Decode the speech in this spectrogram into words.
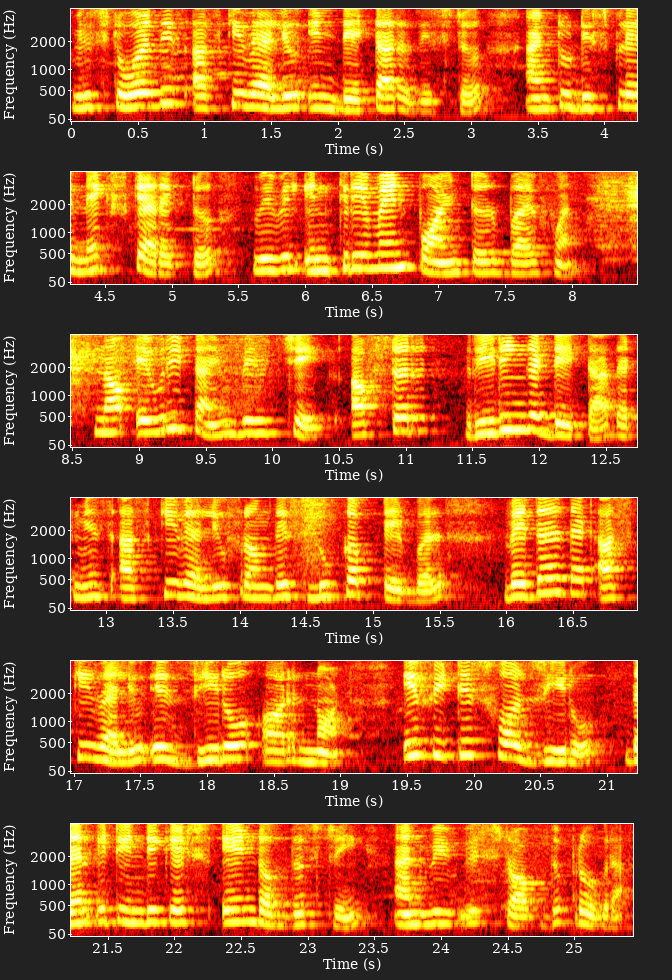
We'll store this ASCII value in data register and to display next character we will increment pointer by 1. Now every time we'll check after reading the data that means ASCII value from this lookup table whether that ASCII value is 0 or not. If it is for 0 then it indicates end of the string and we will stop the program.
